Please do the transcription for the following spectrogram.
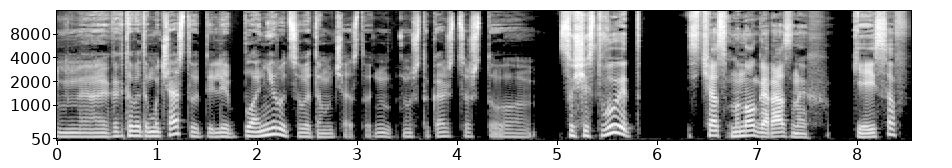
э, как-то в этом участвует или планируется в этом участвовать? Ну, потому что кажется, что... Существует сейчас много разных кейсов,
